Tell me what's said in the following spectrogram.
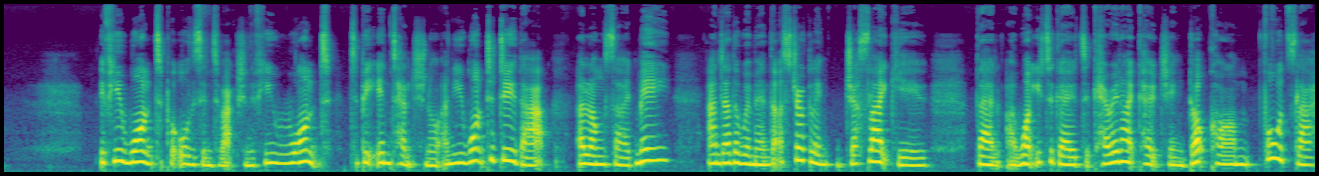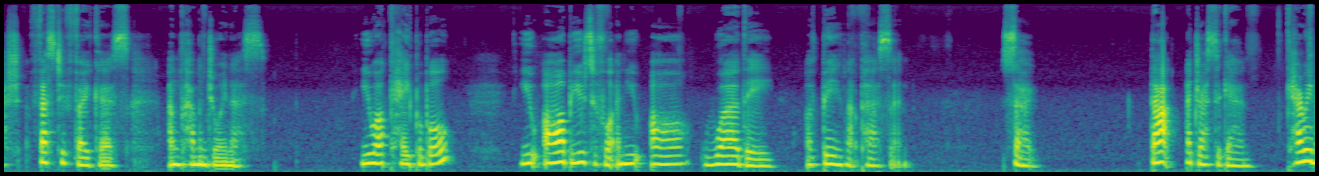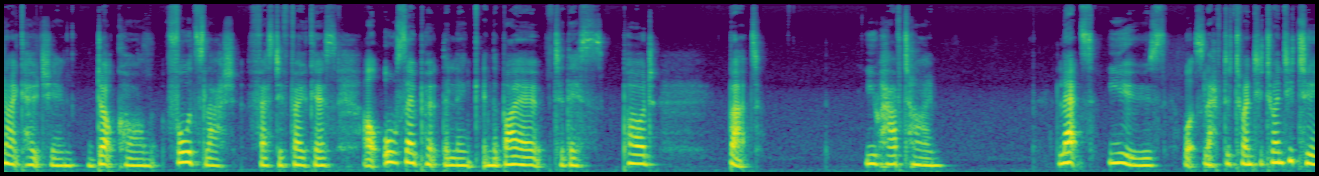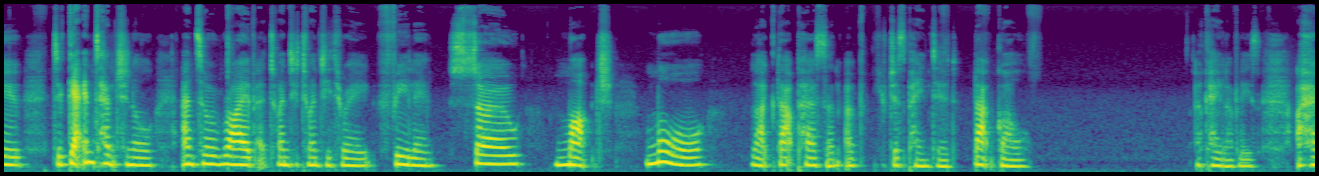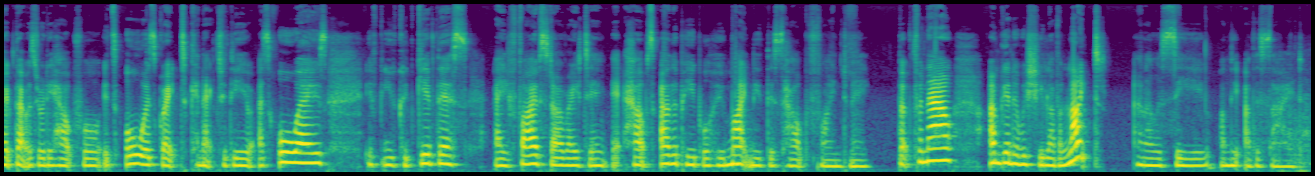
if you want to put all this into action, if you want to be intentional and you want to do that alongside me and other women that are struggling just like you, then I want you to go to kerryknightcoaching.com forward slash festive focus and come and join us. You are capable, you are beautiful, and you are worthy of being that person. So, that address again kerryknightcoaching.com forward slash festive focus. I'll also put the link in the bio to this pod. But you have time. Let's use what's left of 2022 to get intentional and to arrive at 2023 feeling so much more like that person of you've just painted, that goal. Okay, lovelies. I hope that was really helpful. It's always great to connect with you. As always, if you could give this a five star rating, it helps other people who might need this help find me. But for now, I'm going to wish you love and light, and I will see you on the other side.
